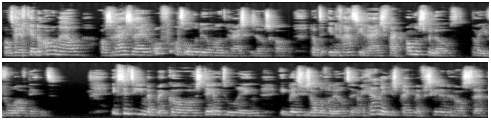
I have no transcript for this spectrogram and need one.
Want we herkennen allemaal als reisleider of als onderdeel van het reisgezelschap dat de innovatiereis vaak anders verloopt dan je vooraf denkt. Ik zit hier met mijn co-host Theo Toering. Ik ben Suzanne van Hulten en we gaan in gesprek met verschillende gasten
